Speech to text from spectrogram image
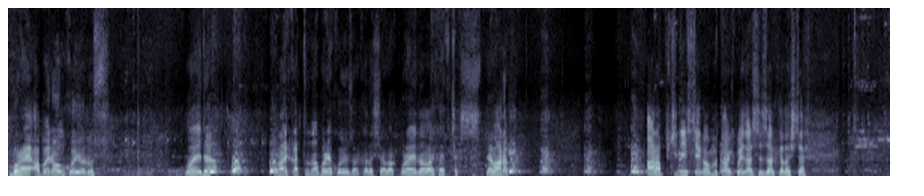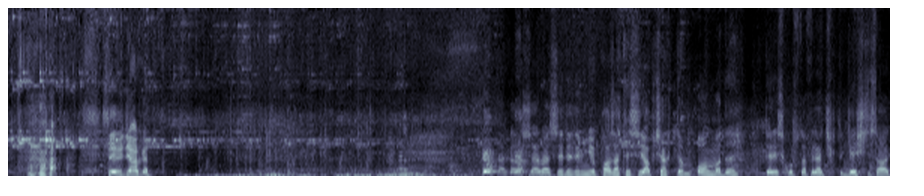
Buraya abone ol koyuyoruz. Buraya da like attı da buraya koyuyoruz arkadaşlar. Bak buraya da like atacaksınız. Değil mi Arap? Arap için de Instagram'ı takip edersiniz arkadaşlar. Sevince bakın. Evet arkadaşlar ben size dediğim gibi pazartesi yapacaktım. Olmadı. Tenis kursuna falan çıktı. Geçti saat.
